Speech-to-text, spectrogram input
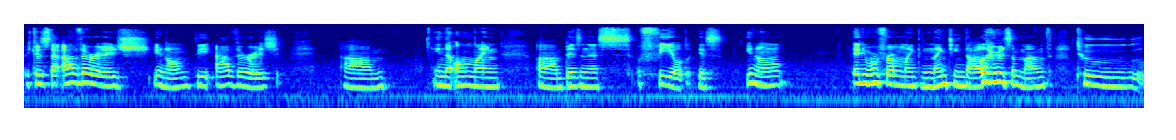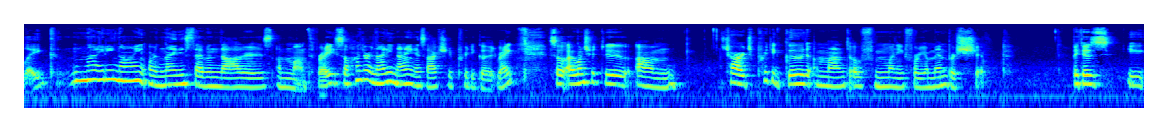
because the average you know the average um, in the online uh, business field is you know anywhere from like $19 a month to like 99 or $97 a month right? So 199 is actually pretty good right? So i want you to um, charge pretty good amount of money for your membership. Because you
